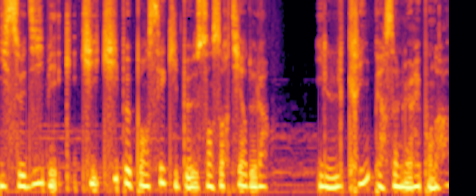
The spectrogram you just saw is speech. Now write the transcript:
il se dit mais qui, qui peut penser qu'il peut s'en sortir de là? Il crie, personne ne lui répondra.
